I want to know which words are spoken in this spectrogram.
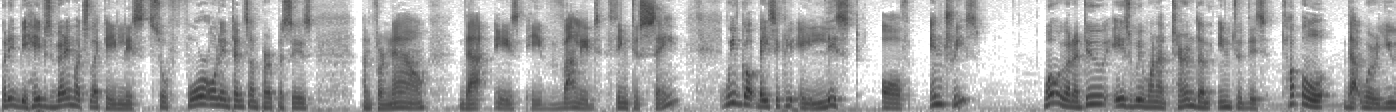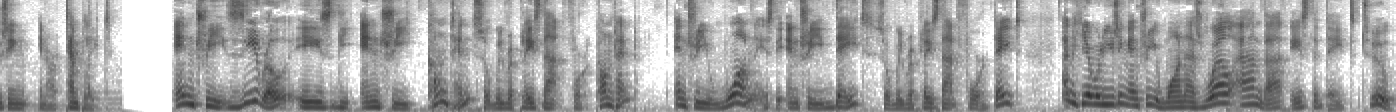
but it behaves very much like a list. So for all intents and purposes, and for now, that is a valid thing to say. We've got basically a list of entries what we want to do is we want to turn them into this tuple that we're using in our template. Entry 0 is the entry content, so we'll replace that for content. Entry 1 is the entry date, so we'll replace that for date. And here we're using entry 1 as well, and that is the date too.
